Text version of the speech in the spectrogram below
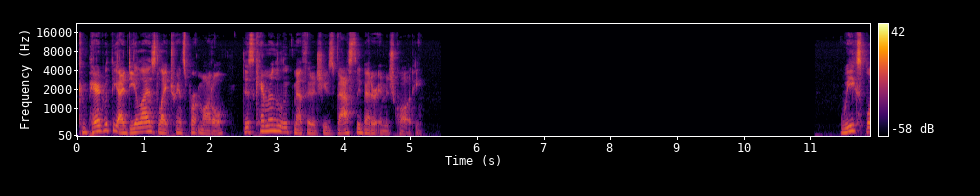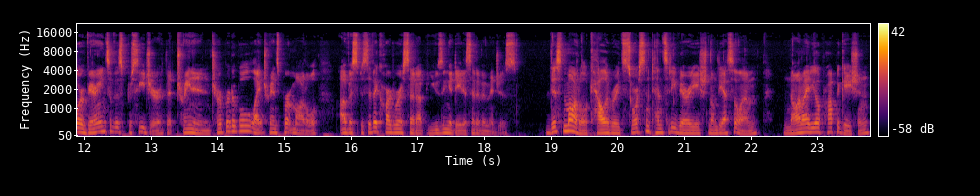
Compared with the idealized light transport model, this camera-in-the-loop method achieves vastly better image quality. We explore variants of this procedure that train an interpretable light transport model of a specific hardware setup using a dataset of images. This model calibrates source intensity variation on the SLM, non-ideal propagation,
